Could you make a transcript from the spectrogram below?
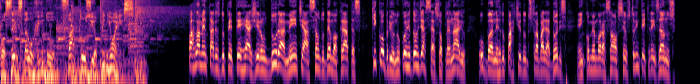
Você está ouvindo Fatos e Opiniões. Parlamentares do PT reagiram duramente à ação do Democratas, que cobriu no corredor de acesso ao plenário o banner do Partido dos Trabalhadores em comemoração aos seus 33 anos,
